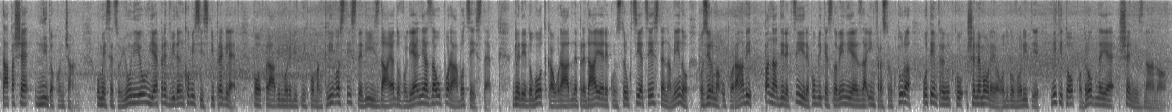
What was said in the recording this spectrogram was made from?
ta pa še ni dokončan. V mesecu juniju je predviden komisijski pregled. Po odpravi morebitnih pomankljivosti sledi izdaja dovoljenja za uporabo ceste. Glede dogodka uradne predaje rekonstrukcije ceste namenu oziroma uporabi pa na Direkciji Republike Slovenije za infrastrukturo v tem trenutku še ne morejo odgovoriti. Niti to podrobneje še ni znano.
